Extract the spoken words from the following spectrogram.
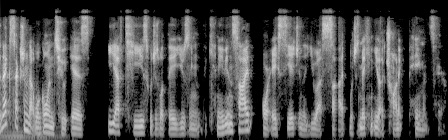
The next section that we'll go into is EFTs, which is what they use in the Canadian side, or ACH in the US side, which is making electronic payments here.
